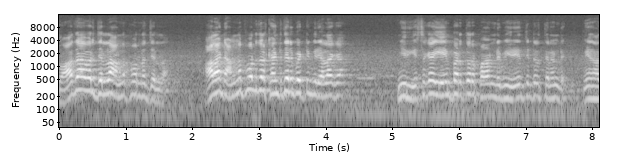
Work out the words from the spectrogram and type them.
గోదావరి జిల్లా అన్నపూర్ణ జిల్లా. అలాంటి అన్నపూర్ణ జిల్లా కంటి దగ్గర పెట్టి మీరు ఎలాగా? మీరు ఇసుక ఏం పెడతారో పడండి మీరు ఏం తింటారో తినండి. మేము ఆ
